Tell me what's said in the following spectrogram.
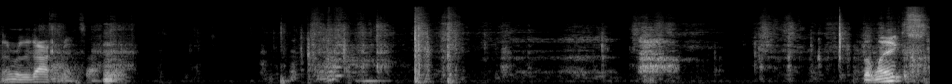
remember the documents. The links,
